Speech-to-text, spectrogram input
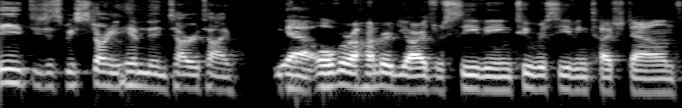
they need to just be starting him the entire time. yeah, over 100 yards receiving, two receiving touchdowns.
